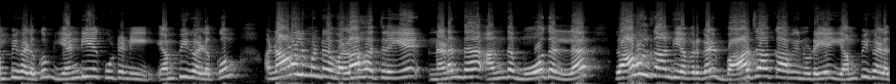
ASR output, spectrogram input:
எம்பிகளுக்கும் என்டிஏ கூட்டணி எம்பிகளுக்கும் நாடாளுமன்ற வளாகத்திலேயே நடந்த அந்த மோதல்ல ராகுல் காந்தி அவர்கள் பாஜகவினுடைய எம்பிகளை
